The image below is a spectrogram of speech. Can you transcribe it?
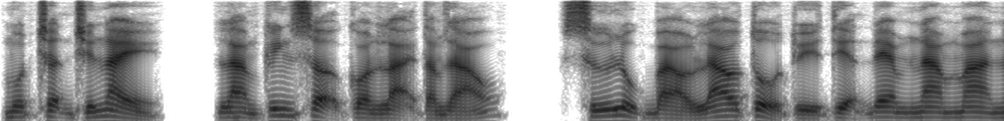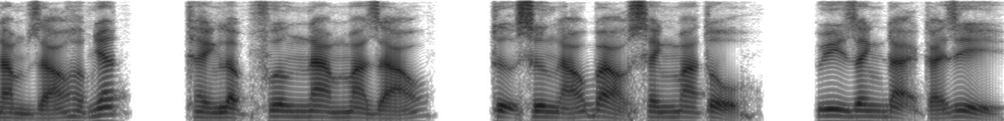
Một trận chiến này, làm kinh sợ còn lại tam giáo, sứ lục bảo lao tổ tùy tiện đem nam ma nam giáo hợp nhất, thành lập phương nam ma giáo, tự xưng áo bảo xanh ma tổ, uy danh đại cái gì.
